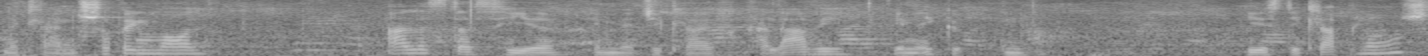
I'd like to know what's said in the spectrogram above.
eine kleine Shopping Mall. Alles das hier im Magic Life Kalawi in Ägypten. Hier ist die Club Lounge.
